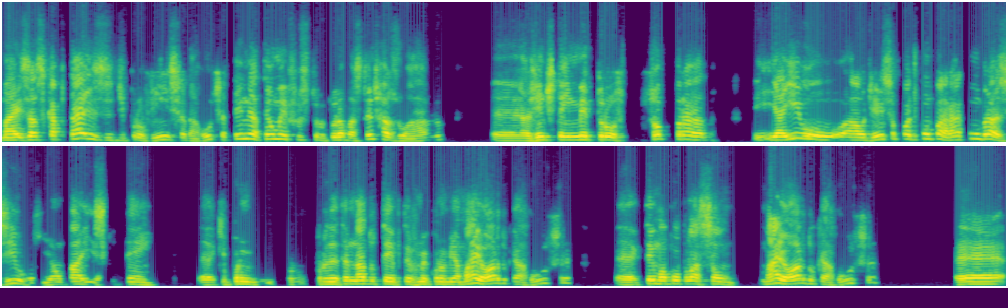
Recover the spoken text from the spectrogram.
mas as capitais de província da Rússia têm até uma infraestrutura bastante razoável. É, a gente tem metrô só para. E aí o, a audiência pode comparar com o Brasil, que é um país que tem, é, que por, por, um determinado tempo teve uma economia maior do que a Rússia, é, tem uma população maior do que a Rússia. É,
